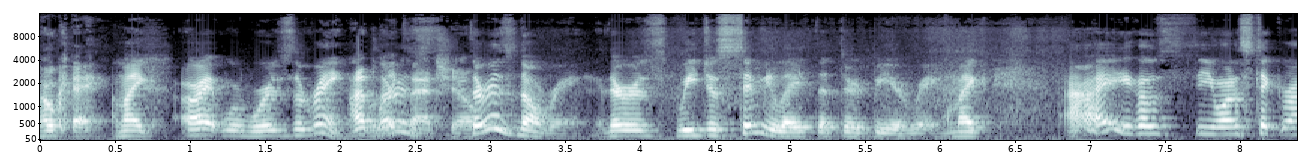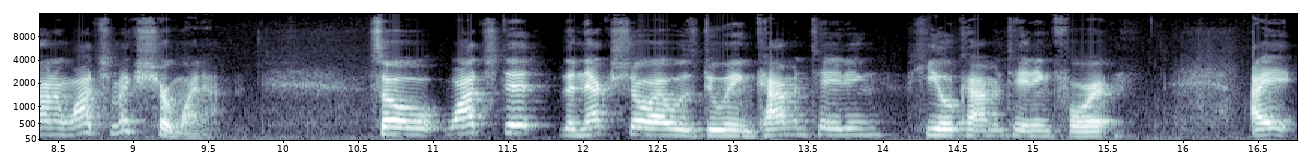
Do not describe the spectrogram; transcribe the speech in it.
Okay. I'm like, "All right, well, where's the ring?" I'd Well, like that show. There is no ring. There is. We just simulate that there'd be a ring. I'm like, "All right." He goes, "Do you want to stick around and watch?" I'm like, "Sure, why not?" So watched it. The next show I was doing commentating, heel commentating for it. I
